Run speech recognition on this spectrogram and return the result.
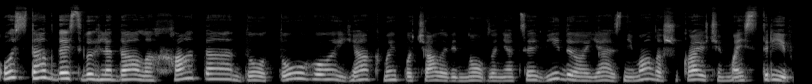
Ось так десь виглядала хата до того, як ми почали відновлення. Це відео я знімала, шукаючи майстрів,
